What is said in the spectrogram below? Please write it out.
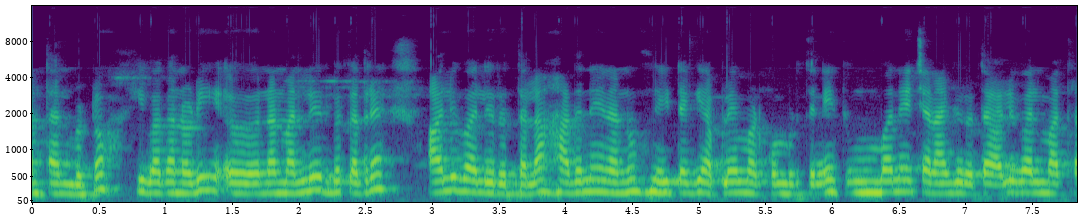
ಅಂತ ಅಂದ್ಬಿಟ್ಟು. ಇವಾಗ ನೋಡಿ ನಾನು ಮನೇಲಿ ಇರಬೇಕಾದ್ರೆ ಆಲಿವ್ ಆಯಿಲ್ ಇರುತ್ತಲ್ಲ, ಅದನ್ನೇ ನಾನು ನೀಟಾಗಿ ಅಪ್ಲೈ ಮಾಡ್ಕೊಂಡ್ಬಿಡ್ತೀನಿ. ತುಂಬಾ ಚೆನ್ನಾಗಿರುತ್ತೆ. ಆಲಿವ್ ಆಯಿಲ್ ಮಾತ್ರ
